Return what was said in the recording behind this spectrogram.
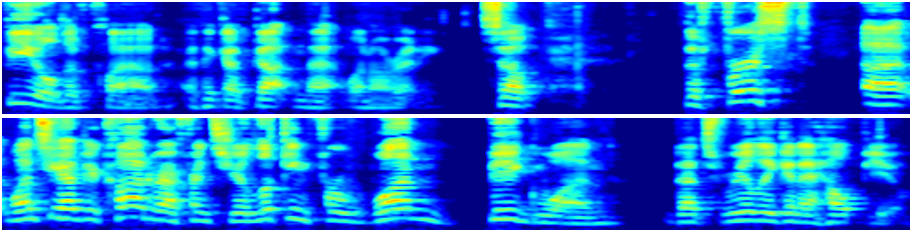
field of cloud. I think I've gotten that one already. So the first, uh, once you have your cloud reference, you're looking for one big one that's really going to help you.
